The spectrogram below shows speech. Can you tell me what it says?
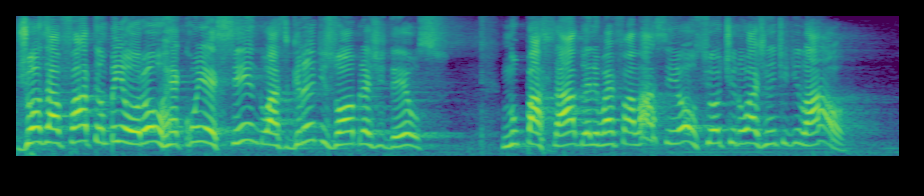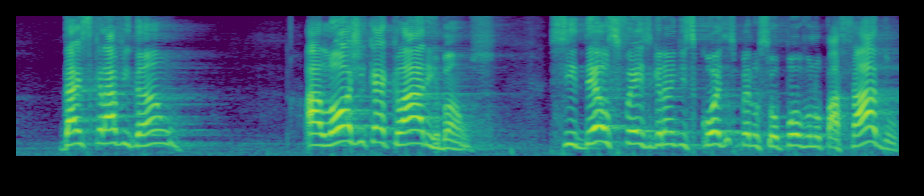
Josafá também orou reconhecendo as grandes obras de Deus no passado, ele vai falar assim: oh, o Senhor tirou a gente de lá, ó, da escravidão. A lógica é clara, irmãos. Se Deus fez grandes coisas pelo seu povo no passado,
